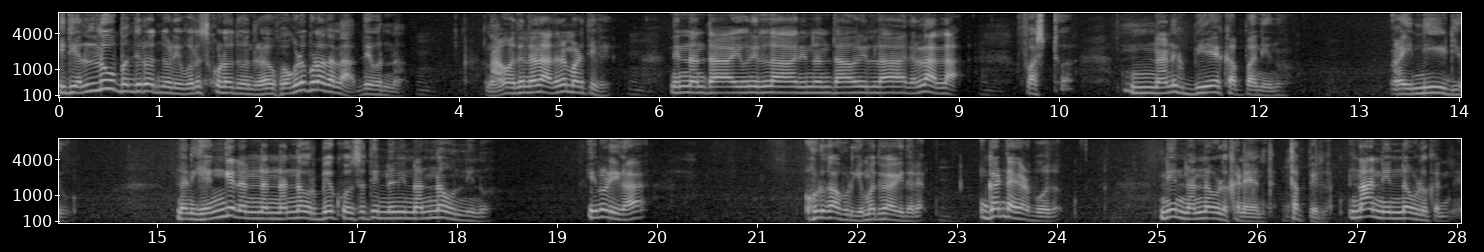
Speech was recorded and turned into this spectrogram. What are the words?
ಇದೆಲ್ಲೂ ಬಂದಿರೋದು ನೋಡಿ ಹೊಲಿಸ್ಕೊಳ್ಳೋದು ಅಂದರೆ ಹೊಗಳು ಬಿಡೋದಲ್ಲ ದೇವ್ರನ್ನ. ನಾವು ಅದನ್ನೆಲ್ಲ ಅದನ್ನೇ ಮಾಡ್ತೀವಿ. ನಿನ್ನಂಥ ಇವರಿಲ್ಲ ನಿನ್ನಂಥ ಅವರಿಲ್ಲ, ಅದೆಲ್ಲ ಅಲ್ಲ. ಫಸ್ಟು ನನಗೆ ಬೇಕಪ್ಪ ನೀನು. ಐ ನೀಡ್ ಯು ನನಗೆ ಹೆಂಗೆ ನನ್ನ ನನ್ನ ನನ್ನವ್ರು ಬೇಕು ಅನ್ಸುತ್ತೆ ನನಗೆ ನನ್ನವನು ನೀನು. ಈಗ ನೋಡಿ ಈಗ, ಹುಡುಗ ಹುಡುಗಿ ಮದುವೆ ಆಗಿದ್ದಾರೆ. ಗಂಡ ಹೇಳ್ಬೋದು, ನೀನು ನನ್ನವಳು ಕಣೆ ಅಂತ, ತಪ್ಪಿಲ್ಲ. ನಾನು ನಿನ್ನವಳು ಕಣೆ,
